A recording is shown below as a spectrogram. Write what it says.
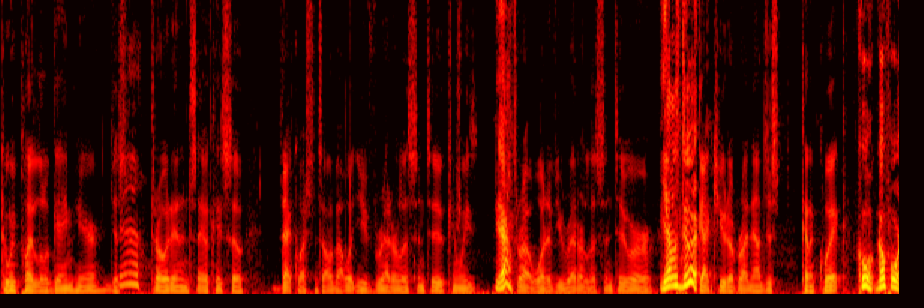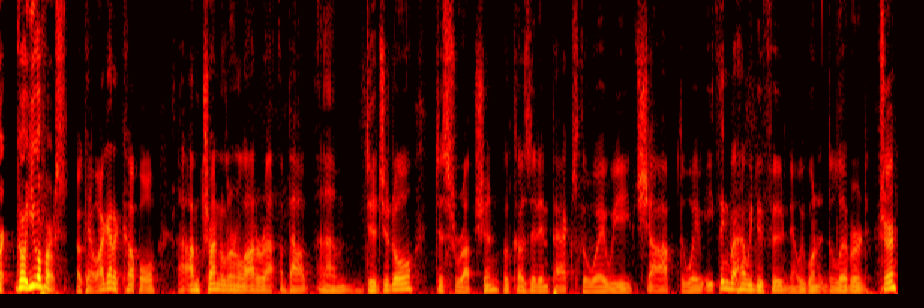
can we play a little game here? Just Yeah. throw it in and say, okay, so that question's all about what you've read or listened to. Can we Yeah. throw out what have you read or listened to, or Yeah, let's do it. got queued up right now? Just kind of quick. Cool. Go for it. Go. You go first. Okay, well, I got a couple. Uh, I'm trying to learn a lot ara- about um, digital disruption because it impacts the way we shop, the way we eat. Think about how we do food now. We want it delivered. Sure.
